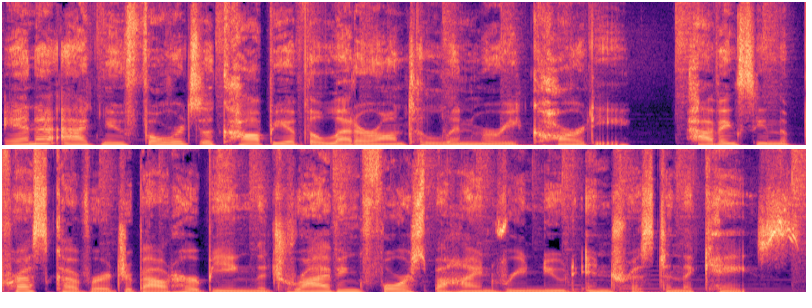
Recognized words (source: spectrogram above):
Anna Agnew forwards a copy of the letter on to Lynn Marie Carty, having seen the press coverage about her being the driving force behind renewed interest in the case.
